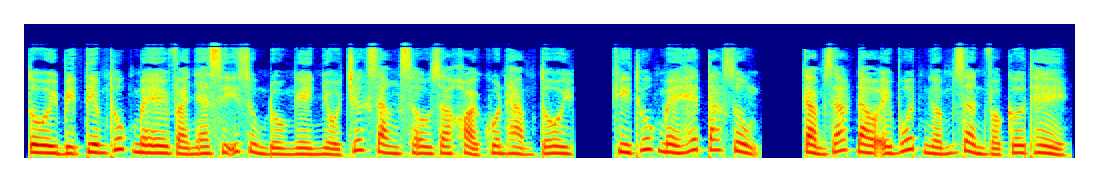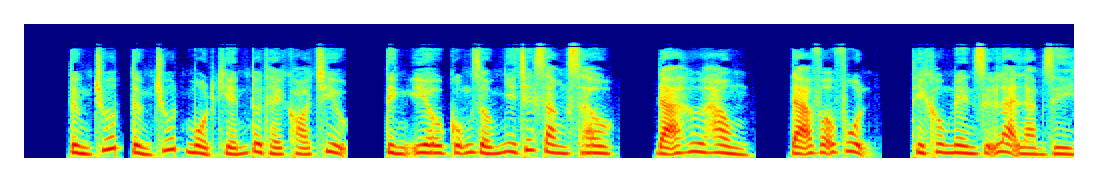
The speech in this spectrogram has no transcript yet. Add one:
Tôi bị tiêm thuốc mê và nha sĩ dùng đồ nghề nhổ chiếc răng sâu ra khỏi khuôn hàm tôi. Khi thuốc mê hết tác dụng, cảm giác đau ê buốt ngấm dần vào cơ thể. Từng chút từng chút một khiến tôi thấy khó chịu tình yêu cũng giống như chiếc răng sâu đã hư hỏng đã vỡ vụn thì không nên giữ lại làm gì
